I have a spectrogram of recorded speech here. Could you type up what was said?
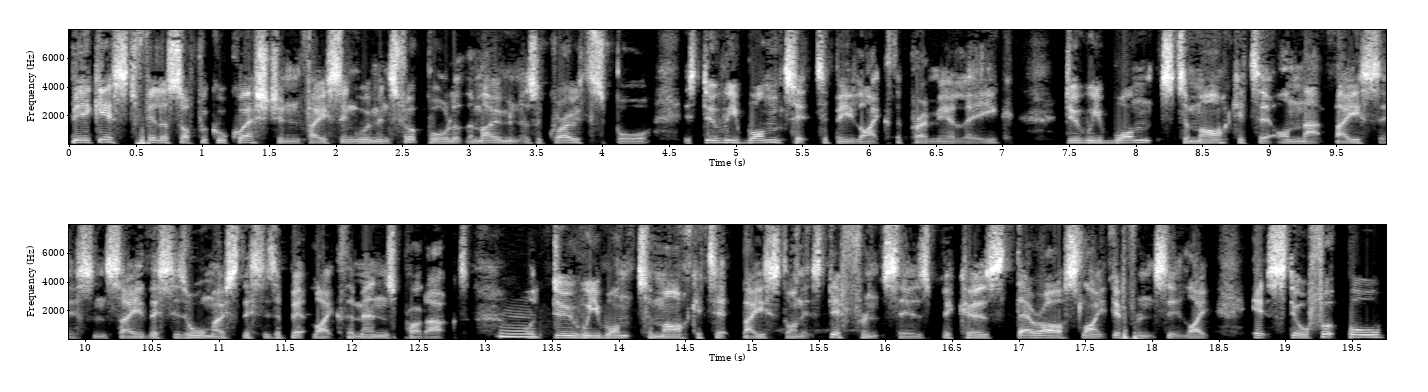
biggest philosophical question facing women's football at the moment as a growth sport is: Do we want it to be like the Premier League? Do we want to market it on that basis and say this is almost this is a bit like the men's product, mm. or do we want to market it based on its differences because there are slight differences? Like it's still football,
